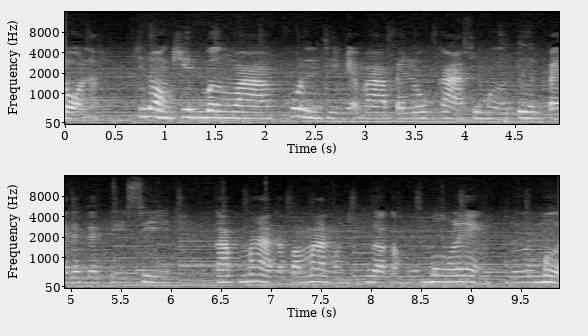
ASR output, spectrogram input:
ลอดอะพี่น้องคิดเบิงว่าคนที่แบบว่าไปโลกาซุมือตื่นไปแต่ตีสี่กลับมากับประมาณบางเทื่อกับหกโมงแรงหรือมื้อ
